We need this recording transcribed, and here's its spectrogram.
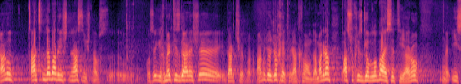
ანუ წარწყდება რას ნიშნავს? ესე იგი ღმერთის გარეშე დარჩება. ანუ ჯოჯოხეთი, რა თქმა უნდა, მაგრამ პასუხისგებლობა ესეთია, რომ ის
